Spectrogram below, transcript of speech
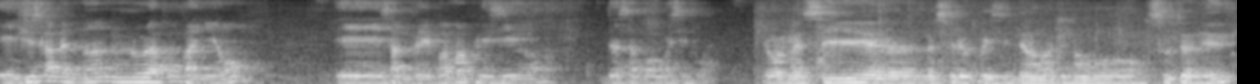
Et jusqu'à maintenant, nous l'accompagnons et ça me fait vraiment plaisir de savoir où c'est toi. Je remercie euh, Monsieur le Président de m'avoir soutenu,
